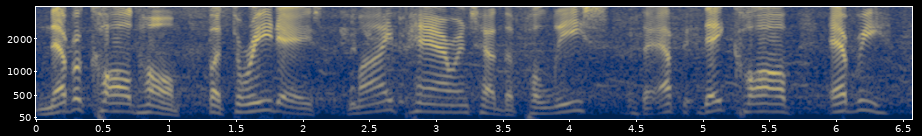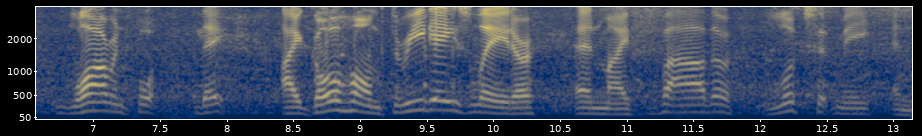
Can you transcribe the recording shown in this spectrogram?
never called home. For three days, my parents had the police, the F, they called every law enforcement. They, I go home three days later, and my father looks at me and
